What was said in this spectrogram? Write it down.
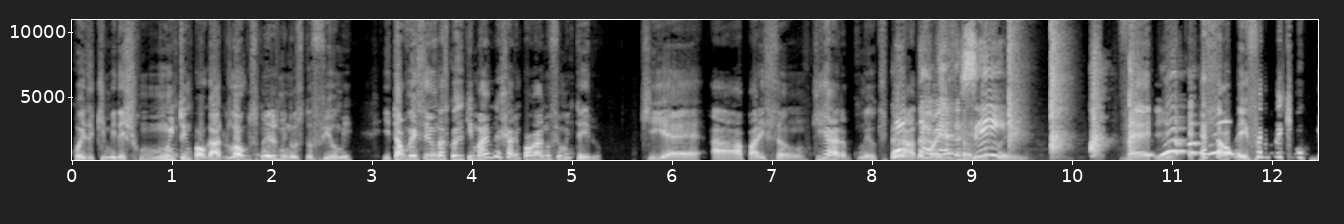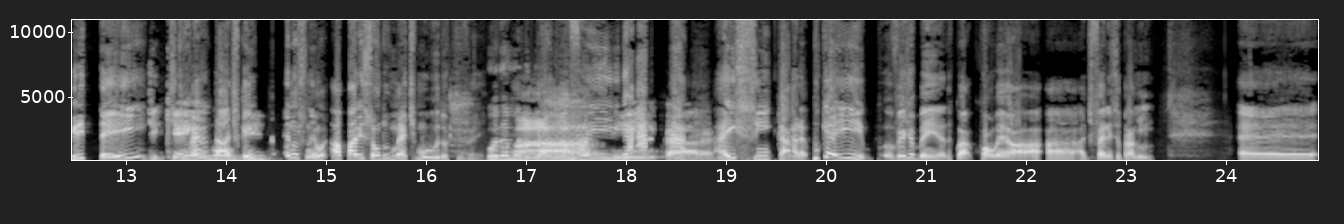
coisa que me deixou muito empolgado logo nos primeiros minutos do filme, e talvez seja uma das coisas que mais me deixaram empolgado no filme inteiro que é a aparição, que já era meio que esperada, Puta mas merda, sim? foi... Velho, essa aí foi a que eu gritei de quem? De verdade, fiquei no cinema, a aparição do Matt Murdock, velho. O Demolidor. Ah, foi... sim, cara. Aí sim, cara. Porque aí, veja bem, qual é a, a, a diferença para mim. É,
